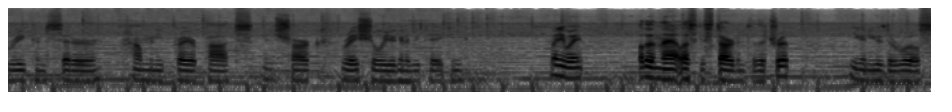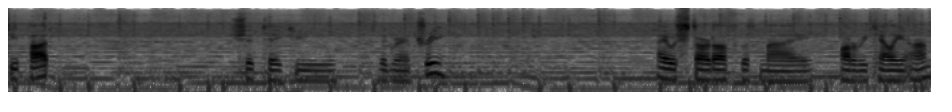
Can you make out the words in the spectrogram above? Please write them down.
reconsider how many prayer pots and shark ratio you're going to be taking. But anyway, other than that, let's get started into the trip. You can use the Royal Seed Pod. Should take you to the Grand Tree. I always start off with my auto retaliate on.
